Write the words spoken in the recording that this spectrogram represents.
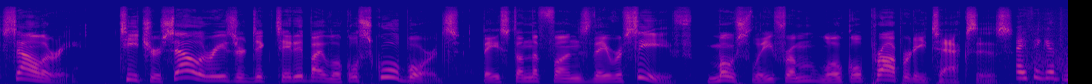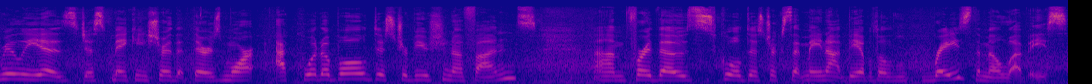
salary. Teacher salaries are dictated by local school boards based on the funds they receive, mostly from local property taxes. I think it really is just making sure that there's more equitable distribution of funds um, for those school districts that may not be able to raise the mill levies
